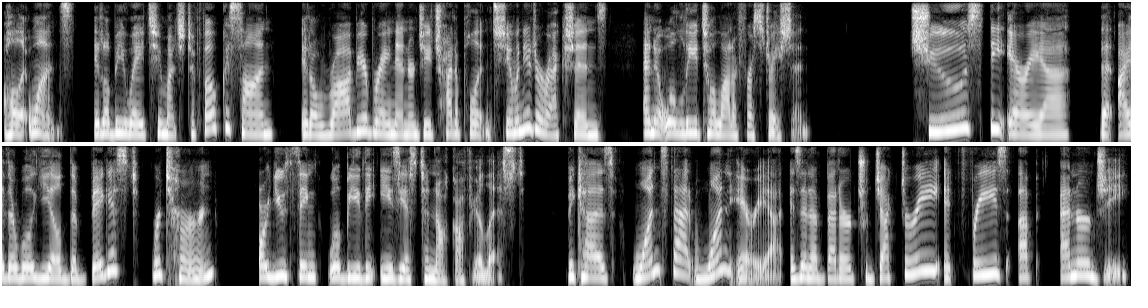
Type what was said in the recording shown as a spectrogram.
all at once. It'll be way too much to focus on. It'll rob your brain energy, try to pull it in too many directions, and it will lead to a lot of frustration. Choose the area that either will yield the biggest return or you think will be the easiest to knock off your list. Because once that one area is in a better trajectory, it frees up energy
